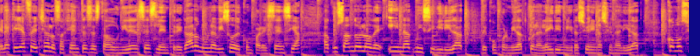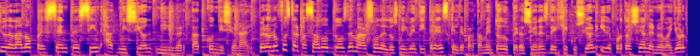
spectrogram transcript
En aquella fecha, los agentes estadounidenses le entregaron un aviso de comparecencia acusándolo de inadmisibilidad, de conformidad con la ley de inmigración y nacionalidad, como ciudadano presente sin admisión ni libertad condicional. Pero no fue hasta el pasado 2 de marzo del 2023 que el Departamento de Operaciones de Ejecución y Deportación de Nueva York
